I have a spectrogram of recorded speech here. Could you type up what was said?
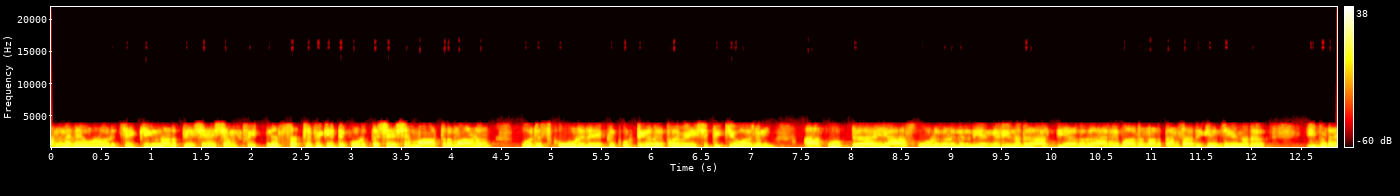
അങ്ങനെയുള്ള ഒരു ചെക്കിംഗ് നടത്തിയ ശേഷം ഫിറ്റ്നസ് സർട്ടിഫിക്കറ്റ് കൊടുത്ത ശേഷം മാത്രമാണ് ഒരു സ്കൂളിലേക്ക് കുട്ടികളെ പ്രവേശിപ്പിക്കുവാനും ആ കൂട്ട ആ സ്കൂളുകളിൽ എന്ത് ചെയ്യാൻ കഴിയുന്നത്? അധ്യാപക അനുവാദം നടത്താൻ സാധിക്കുകയും ചെയ്യുന്നത്. ഇവിടെ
